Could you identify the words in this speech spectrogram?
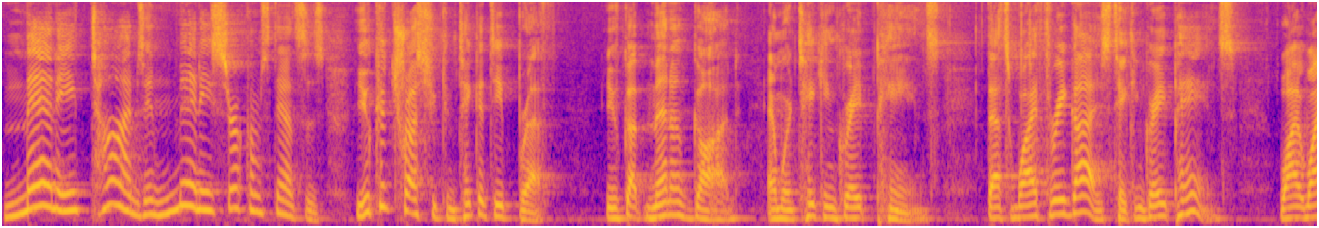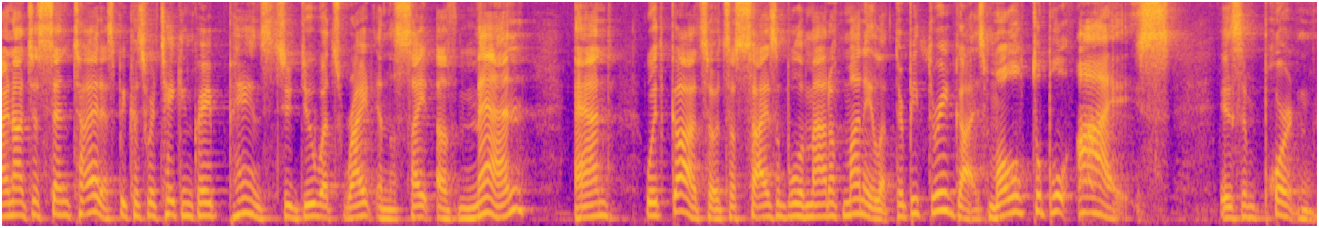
many times in many circumstances. You can trust, you can take a deep breath. You've got men of God, and we're taking great pains. That's why three guys taking great pains. Why, why not just send Titus? Because we're taking great pains to do what's right in the sight of men and with God. So it's a sizable amount of money. Let there be three guys. Multiple eyes is important.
